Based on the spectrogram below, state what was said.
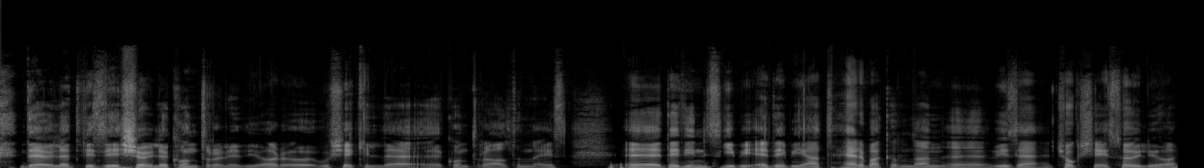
Devlet bizi şöyle kontrol ediyor. E, bu şekilde e, kontrol altındayız. E, dediğiniz gibi edebiyat her bakımdan e, bize çok şey söylüyor.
